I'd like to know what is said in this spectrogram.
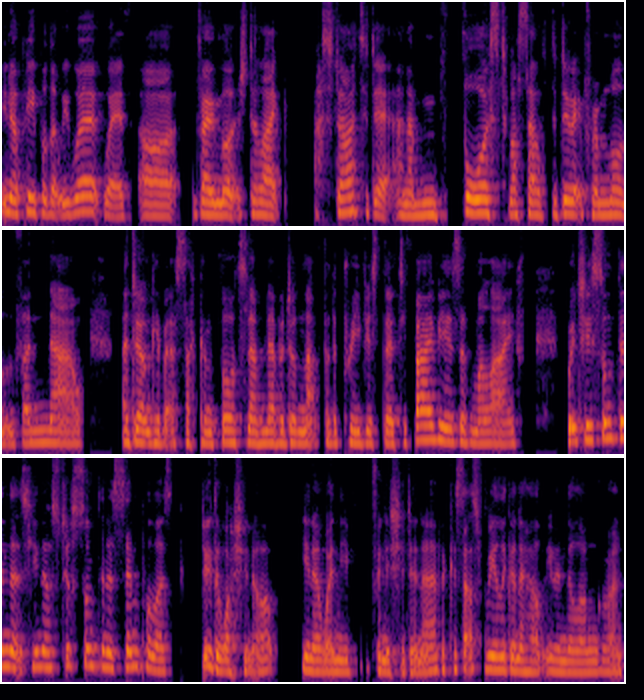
you know, people that we work with are very much they're like, I started it and I'm forced myself to do it for a month. And now I don't give it a second thought. And I've never done that for the previous 35 years of my life, which is something that's, you know, it's just something as simple as do the washing up, you know, when you finish your dinner, because that's really going to help you in the long run.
